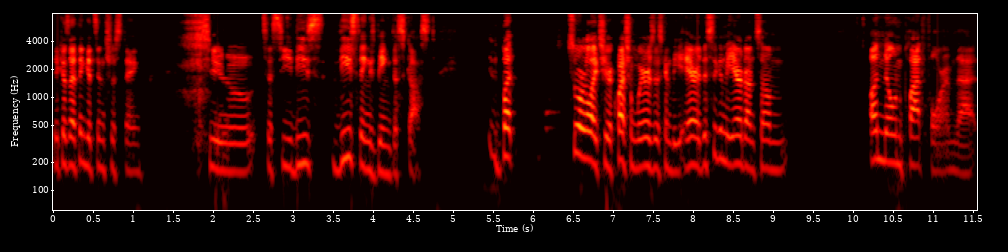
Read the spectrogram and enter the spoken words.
because I think it's interesting to to see these these things being discussed. But sort of like to your question, where is this going to be aired? This is going to be aired on some unknown platform that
